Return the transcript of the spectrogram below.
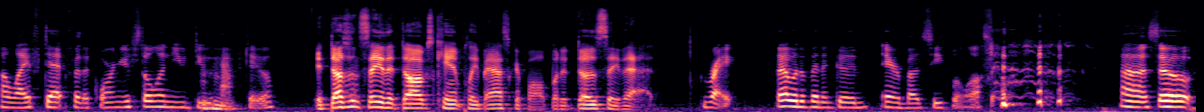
a life debt for the corn you've stolen, you do Mm-hmm. have to. It doesn't say that dogs can't play basketball, but it does say that. Right. That would have been a good Air Bud sequel, also. uh, so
